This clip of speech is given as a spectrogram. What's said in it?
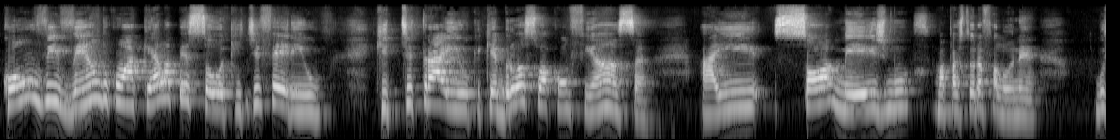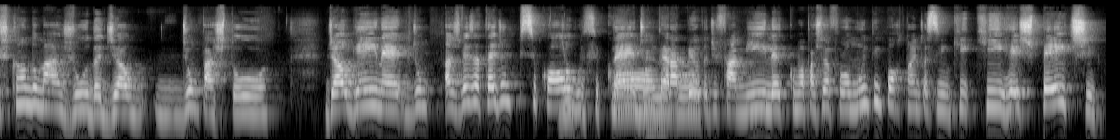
convivendo com aquela pessoa que te feriu, que te traiu, que quebrou a sua confiança, aí só mesmo, uma pastora falou, né? Buscando uma ajuda de, de um pastor, de alguém, né? De um, às vezes até de um psicólogo, de um psicólogo, né? De um terapeuta de família, como a pastora falou, muito importante, assim, que, que respeite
